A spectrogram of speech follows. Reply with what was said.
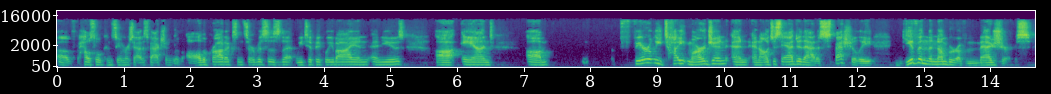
of household consumer satisfaction with all the products and services that we typically buy and, and use. Uh, and um, fairly tight margin, and and I'll just add to that, especially given the number of measures.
